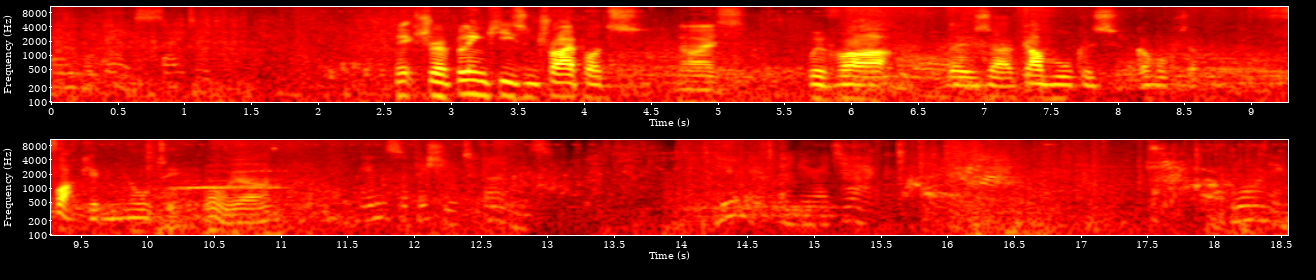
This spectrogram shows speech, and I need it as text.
Enemy base sighted. Mixture of blinkies and tripods Nice. with uh, those uh, gun walkers. Gun walkers are fucking naughty. Oh yeah. Insufficient funds. Unit under attack. Warning,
